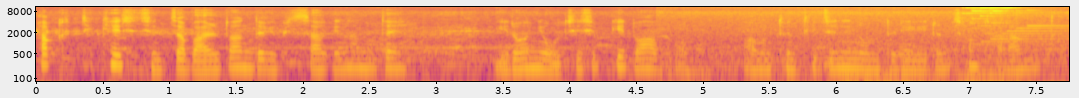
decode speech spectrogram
파크 티켓이 진짜 말도 안 되게 비싸긴 한데 이러니 오지 싶기도 하고 아무튼 디즈니 놈들이 일은 참 잘합니다.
